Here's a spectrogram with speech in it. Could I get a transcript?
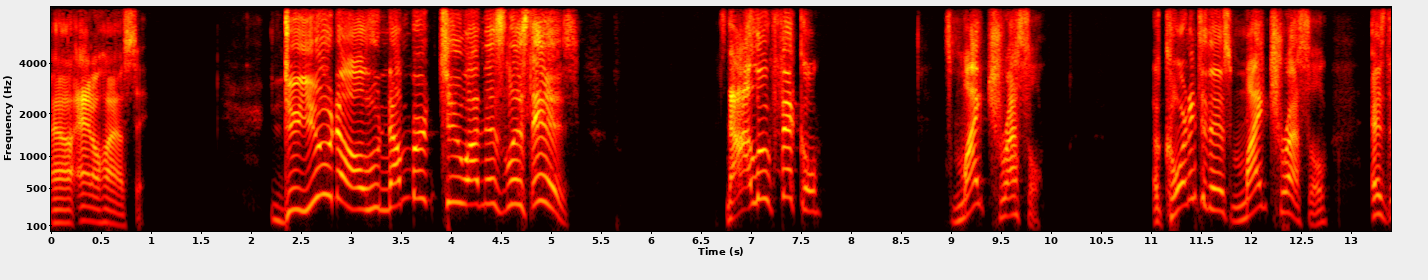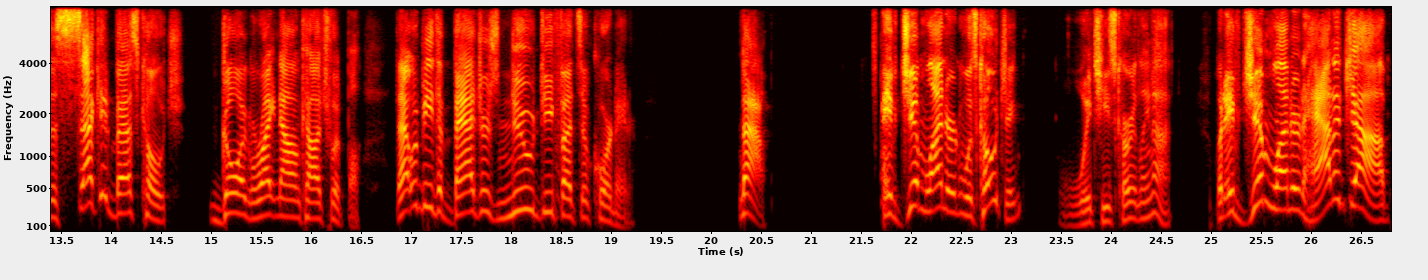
uh, at Ohio State. Do you know who number two on this list is? It's not Luke Fickell. It's Mike Tressel. According to this, Mike Tressel is the second best coach going right now in college football. That would be the Badgers' new defensive coordinator. Now, if Jim Leonhard was coaching, which he's currently not, but if Jim Leonhard had a job,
